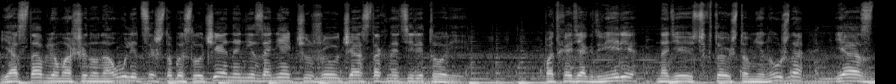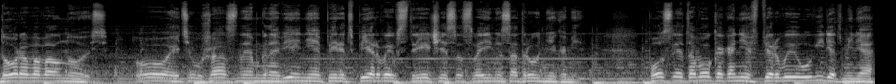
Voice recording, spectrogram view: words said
Я ставлю машину на улице, чтобы случайно не занять чужой участок на территории. Подходя к двери, надеюсь, к той, что мне нужно, я здорово волнуюсь. О, эти ужасные мгновения перед первой встречей со своими сотрудниками. После того, как они впервые увидят меня,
